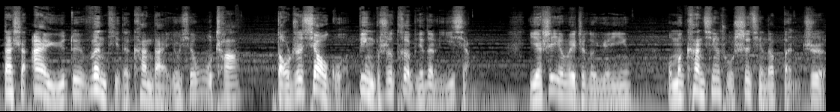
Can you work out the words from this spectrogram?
但是碍于对问题的看待有些误差，导致效果并不是特别的理想。也是因为这个原因，我们看清楚事情的本质，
